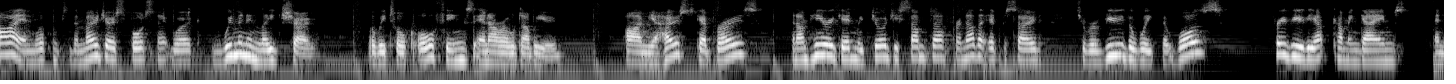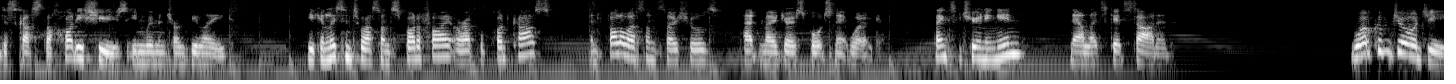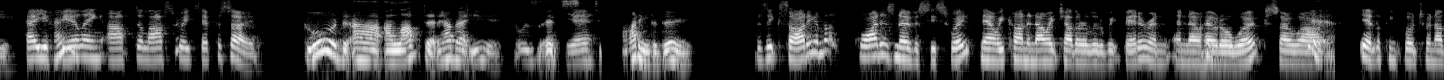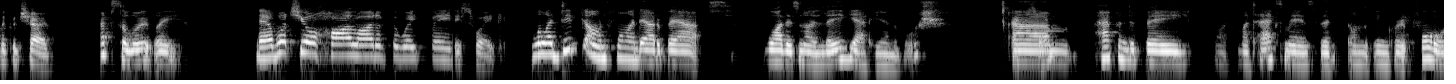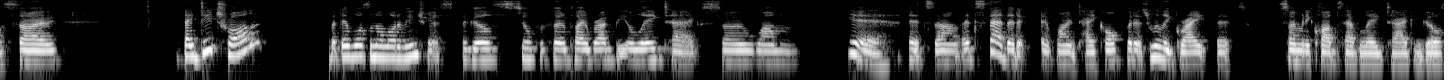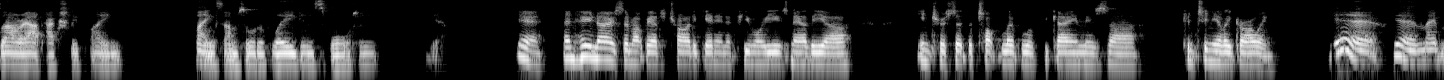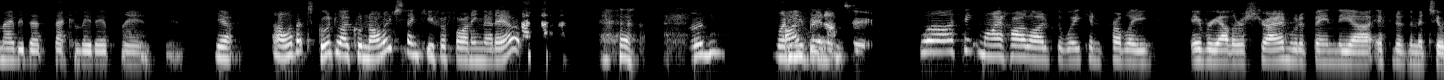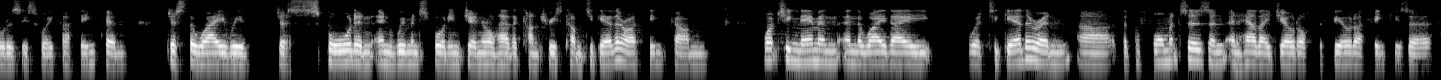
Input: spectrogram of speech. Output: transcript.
Hi, and welcome to the Mojo Sports Network Women in League show, where we talk all things NRLW. I'm your host, Gab Rose, and I'm here again with Georgie Sumter for another episode to review the week that was, preview the upcoming games, and discuss the hot issues in Women's Rugby League. You can listen to us on Spotify or Apple Podcasts and follow us on socials at Mojo Sports Network. Thanks for tuning in. Now let's get started. Welcome, Georgie. How are you hey. feeling after last week's episode? Good. Uh, I loved it. How about you? It was. It's, yeah. it's exciting to do. It was exciting. I'm not quite as nervous this week. Now we kind of know each other a little bit better and, and know how it all works. So, uh, yeah. yeah, looking forward to another good show. Absolutely. Now, what's your highlight of the week been this week? Well, I did go and find out about why there's no league out here in the bush. Um, happened to be my, my tax man's the, on in group four. So they did trial it, but there wasn't a lot of interest. The girls still prefer to play rugby or league tags. So um, yeah, it's uh, it's sad that it, it won't take off, but it's really great that so many clubs have league tag and girls are out actually playing playing some sort of league and sport and yeah. Yeah. And who knows, they might be able to try it again in a few more years now the uh, interest at the top level of the game is uh, continually growing. Yeah, yeah, maybe, that that can be their plan. Yeah, yeah. Oh, well, that's good local knowledge. Thank you for finding that out. good. What have I you been up to? Well, I think my highlight of the week, and probably every other Australian, would have been the uh, effort of the Matildas this week. I think, and just the way with just sport and, and women's sport in general, how the countries come together. I think um, watching them and, and the way they were together and uh, the performances and, and how they gelled off the field, I think is a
